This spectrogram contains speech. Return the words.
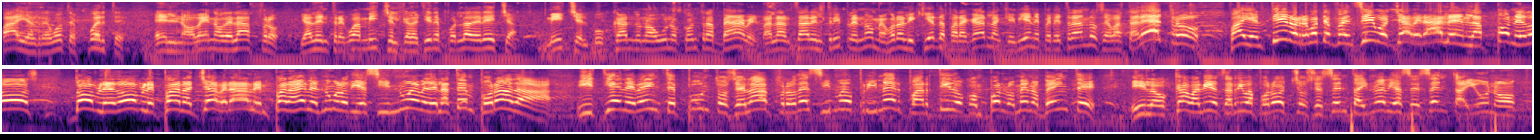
Vaya el rebote fuerte. El noveno del afro. Ya le entregó a Mitchell que la tiene por la derecha. Mitchell buscando uno a uno contra Barrett. Va a lanzar el triple. No, mejor a la izquierda para Garland que viene penetrando. Se va hasta adentro. Falla el tiro. Rebote ofensivo. Javer Allen la pone dos. Doble, doble para Javer Allen. Para él el número 19 de la temporada. Y tiene 20 puntos el afro. Décimo primer partido con por lo menos 20. Y los Cavaliers arriba por 8, 69 a 61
